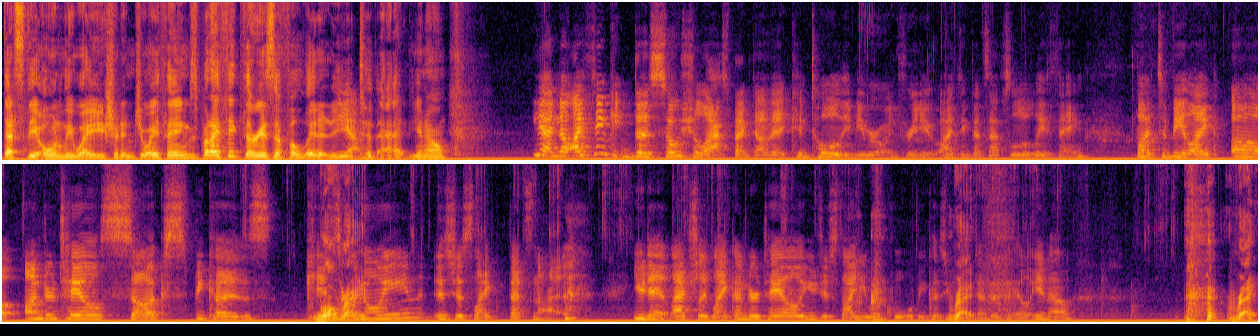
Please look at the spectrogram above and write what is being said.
that's the only way you should enjoy things, but I think there is a validity Yeah. to that, you know? Yeah, no, I think the social aspect of it can totally be ruined for you. I think that's absolutely a thing. But to be like, uh, Undertale sucks because kids Well, are annoying It's just like, that's not. You didn't actually like Undertale, you just thought you were cool because you Right. liked Undertale, you know? right.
